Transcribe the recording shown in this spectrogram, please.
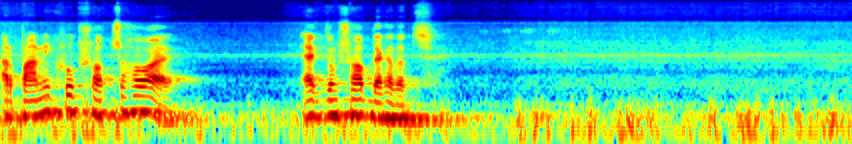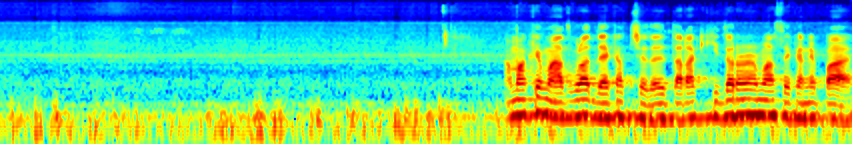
আর পানি খুব স্বচ্ছ হওয়ায় একদম সব দেখা যাচ্ছে। আমাকে মাছগুলা দেখাচ্ছে যে তারা কি ধরনের মাছ এখানে পায়।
